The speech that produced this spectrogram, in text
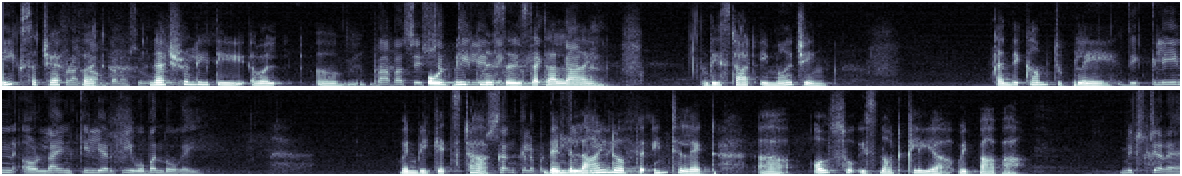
make such effort naturally the Baba से old weaknesses that are they start emerging and they come to play the clean और लाइन क्लियर की वो बंद हो गई। When we get stuck तो then the line of the intellect uh, also is not clear with baba. Mixture hai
